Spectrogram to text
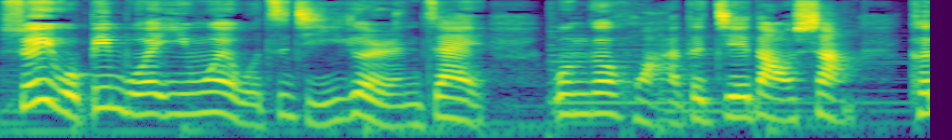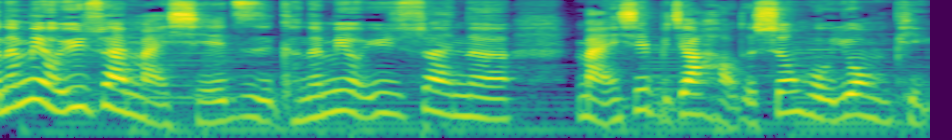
所以我并不会因为我自己一个人在温哥华的街道上。可能没有预算买鞋子，可能没有预算呢买一些比较好的生活用品，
